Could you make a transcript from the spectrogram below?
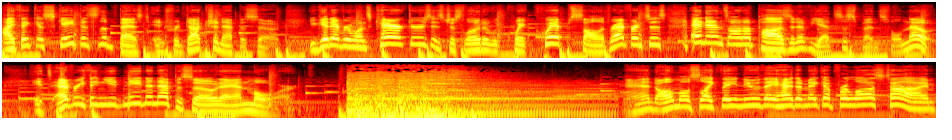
I think Escape is the best introduction episode. You get everyone's characters, it's just loaded with quick quips, solid references, and ends on a positive yet suspenseful note. It's everything you'd need in an episode and more. And almost like they knew they had to make up for lost time,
